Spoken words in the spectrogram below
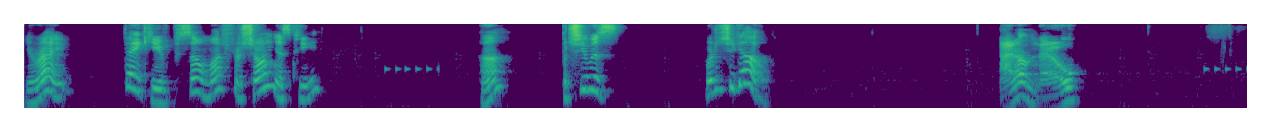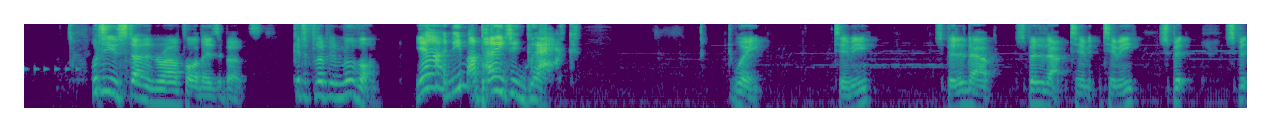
You're right. Thank you so much for showing us, Pea. Huh? But she was... Where did she go? I don't know. What are you standing around for, lazy bones? Get a flipping move on. Yeah, I need my painting back. Wait, Timmy, spit it out. Spit it out, Timmy. Timmy, spit, spit.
